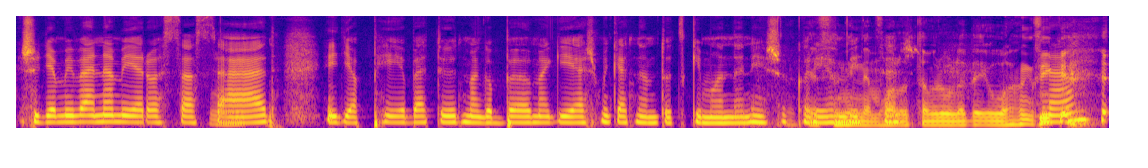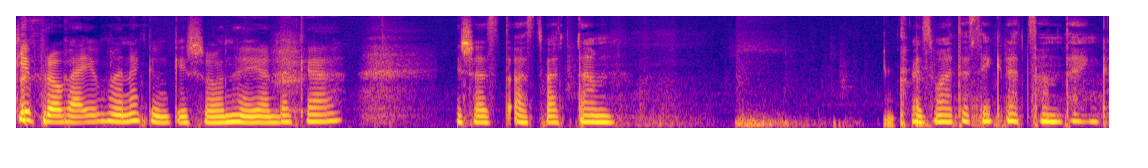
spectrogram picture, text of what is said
És ugye mivel nem ér össze a szád, így a P betűt, meg a B, meg ilyesmiket nem tudsz kimondani, és akkor Ezt ilyen nem hallottam róla, de jó hangzik. Nem? Kipróbáljuk, mert nekünk is van, ha érdekel. És azt, azt vettem. Okay. Ez volt a Secret Santánk.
